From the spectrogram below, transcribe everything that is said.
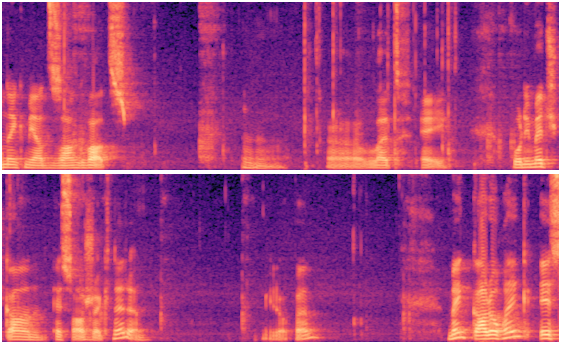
ունենք մի հատ զանգված let a, որի մեջ կան այս արժեքները, մի րոպե, մենք կարող ենք այս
